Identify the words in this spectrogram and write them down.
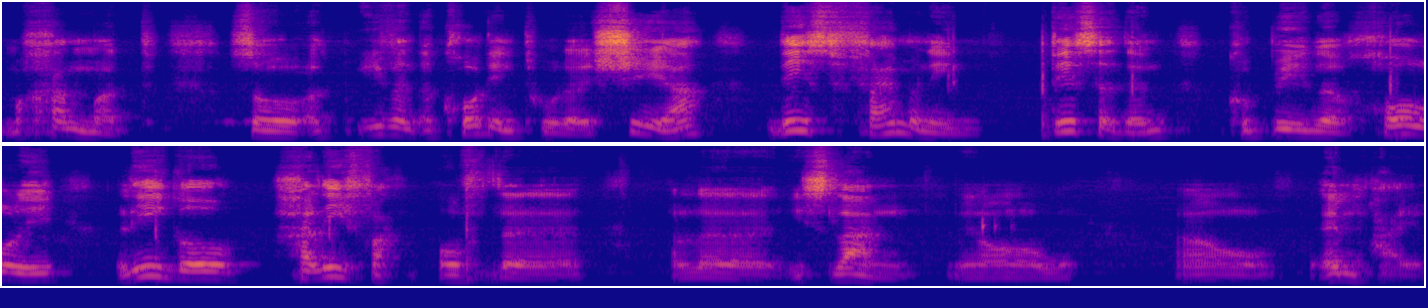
Muhammad. So uh, even according to the Shia, this family descendant could be the holy legal Khalifa of the the Islam, you know, uh, empire.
